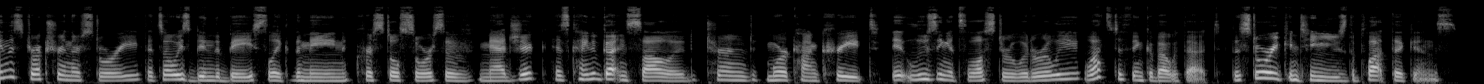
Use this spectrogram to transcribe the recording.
and the structure in their story that's always been the base, like the main crystal source of magic, has kind of gotten solid, turned more concrete, it losing its luster literally. Lots to think about with that. The story continues, the plot thickens.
